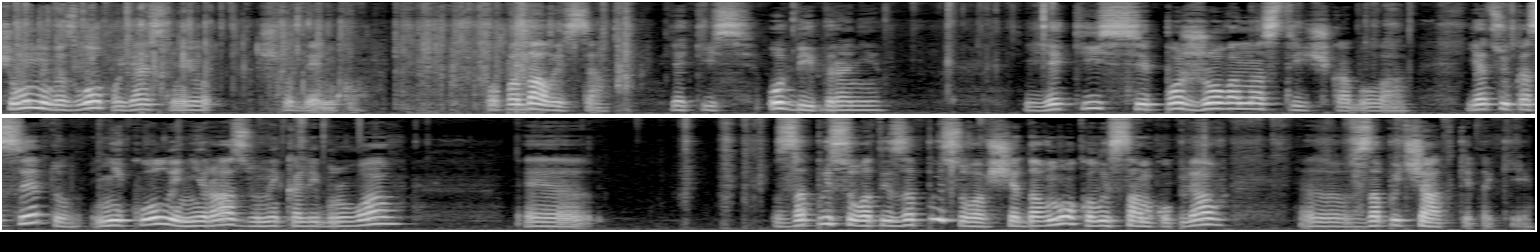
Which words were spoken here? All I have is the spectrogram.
Чому не везло, пояснюю швиденько. Попадалися якісь обідрані, якісь пожована стрічка була. Я цю касету ніколи ні разу не калібрував. Записувати записував ще давно, коли сам купляв е, запечатки такі.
